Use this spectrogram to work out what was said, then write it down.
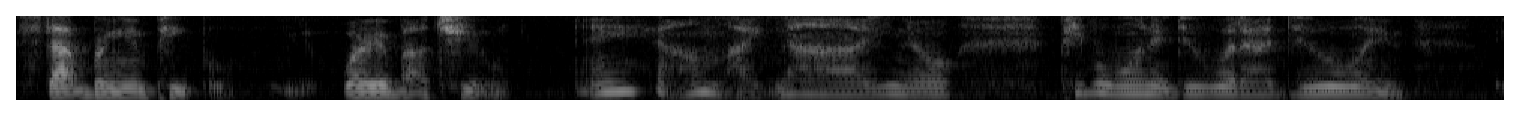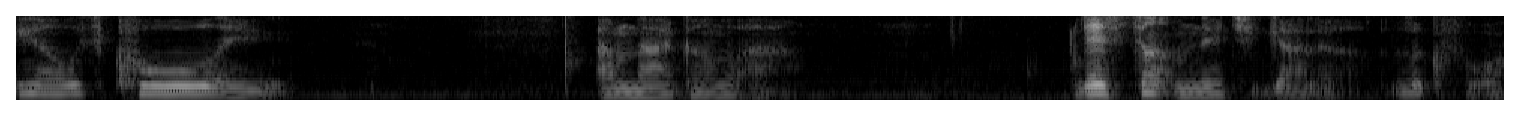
stop bringing people, worry about you. And I'm like, nah, you know, people want to do what I do, and you know, it's cool, and I'm not gonna lie. There's something that you gotta look for.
